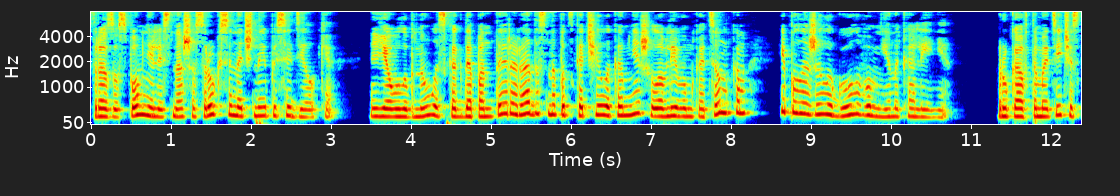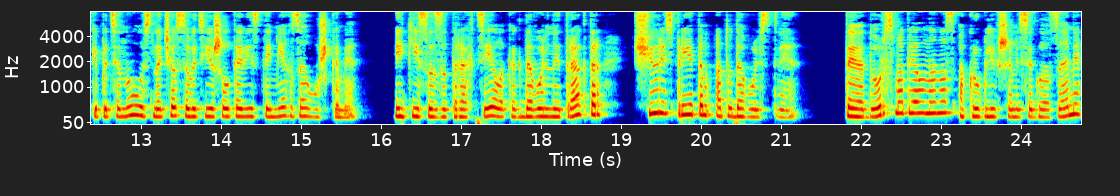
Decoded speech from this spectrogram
Сразу вспомнились наши с Рокси ночные посиделки. Я улыбнулась, когда пантера радостно подскочила ко мне шаловливым котенком и положила голову мне на колени. Рука автоматически потянулась начесывать ее шелковистый мех за ушками и киса затарахтела, как довольный трактор, щурясь при этом от удовольствия. Теодор смотрел на нас округлившимися глазами,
